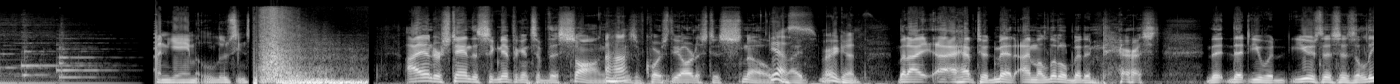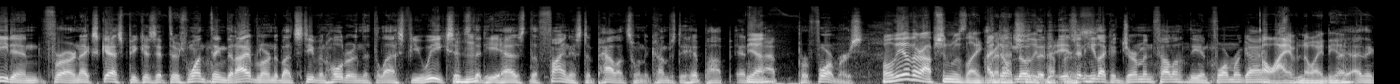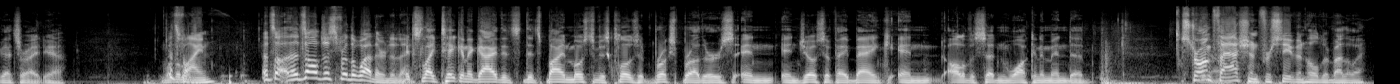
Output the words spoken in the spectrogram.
Game losing. I understand the significance of this song Uh-huh. because, of course, the artist is Snow. Yes, right? very good. But I, I have to admit, I'm a little bit embarrassed that, that you would use this as a lead in for our next guest because if there's one thing that I've learned about Stephen Holder in the, the last few weeks, it's that he has the finest of palates when it comes to hip hop and Mm-hmm. Yeah. rap performers. Well, the other option was like I don't know that. Peppers. Isn't he like a German fella, the informer guy? Oh, I have no idea. I, I think that's right. Yeah. That's little- fine. That's all. That's all just for the weather today. It's like taking a guy that's that's buying most of his clothes at Brooks Brothers and and Joseph A. Bank, and all of a sudden walking him into. Strong fashion for Stephen Holder, by the way.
